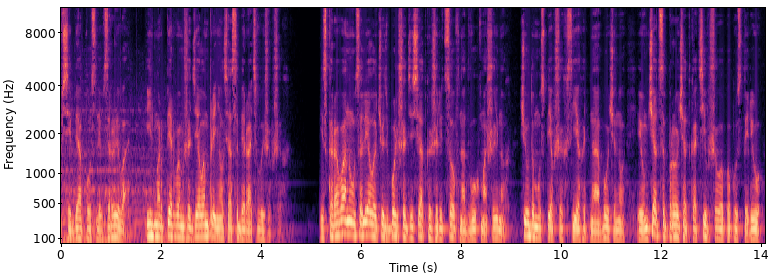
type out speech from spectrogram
в себя после взрыва, Ильмар первым же делом принялся собирать выживших. Из каравана уцелело чуть больше десятка жрецов на двух машинах, чудом успевших съехать на обочину и умчаться прочь от катившего по пустырю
